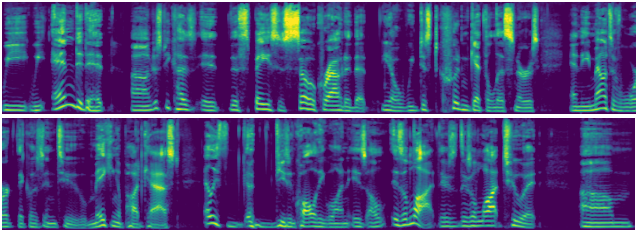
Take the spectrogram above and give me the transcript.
We we ended it um, just because it the space is so crowded that you know we just couldn't get the listeners and the amount of work that goes into making a podcast, at least a decent quality one, is a is a lot. There's there's a lot to it, um,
